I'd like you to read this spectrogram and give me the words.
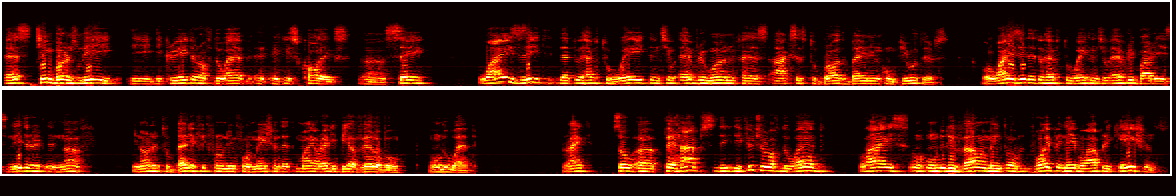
As Tim Berners-Lee, the, the creator of the web, and his colleagues uh, say, why is it that we have to wait until everyone has access to broadband and computers or why is it that you have to wait until everybody is literate enough in order to benefit from the information that might already be available on the web? Right? So uh, perhaps the, the future of the web lies on, on the development of VoIP-enabled applications,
